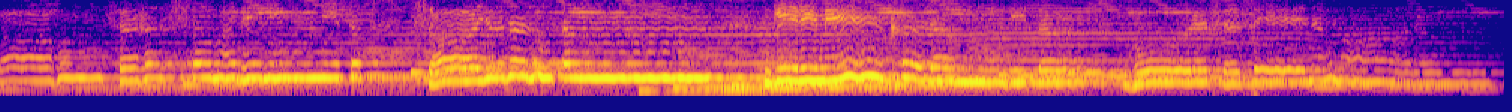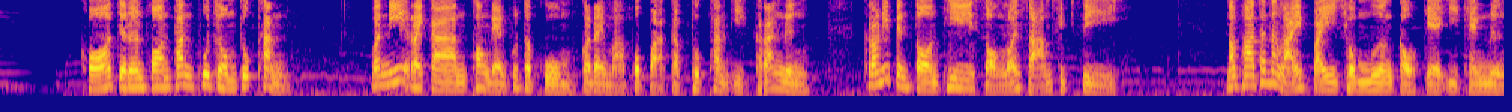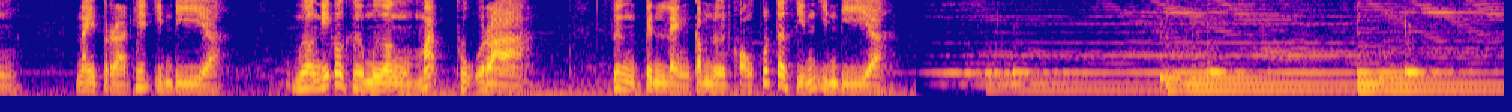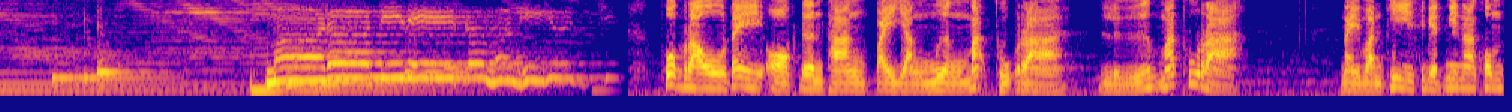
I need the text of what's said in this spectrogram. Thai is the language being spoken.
बाहुं सहस्रमभिनिमित सायुधन्तम् गिरिमेखलमुदित घोरससेनमारम् ขอเจริญพรท่านผู้ชมทุกท่าน วันนี้รายการท่องแดนพุทธภูมิก็ได้มาพบปะกับทุกท่านอีกครั้งหนึ่ง คราวนี้เป็นตอนที่ 234 ำพาท่านทั้งหลายไปชมเมืองเก่าแก่อีกแห่งหนึ่ง ในประเทศอินเดีย เมืองนี้ก็คือเมืองมัทุรา ซึ่งเป็นแหล่งกำเนิดของพุทธศิลป์อินเดีย พวกเราได้ออกเดินทางไปยังเมืองมัทุรา หรือมัทุรา ในวันที่ 11 มีนาคม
